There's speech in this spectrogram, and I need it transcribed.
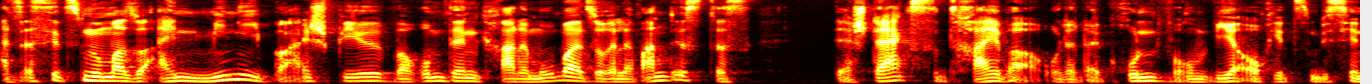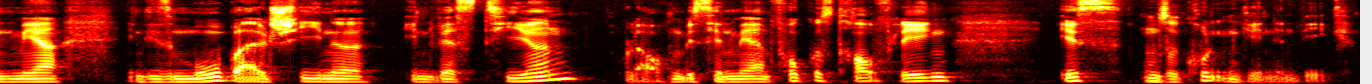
Also das ist jetzt nur mal so ein Mini-Beispiel, warum denn gerade Mobile so relevant ist, dass der stärkste Treiber oder der Grund, warum wir auch jetzt ein bisschen mehr in diese Mobile-Schiene investieren oder auch ein bisschen mehr einen Fokus drauf legen, ist, unsere Kunden gehen den Weg.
